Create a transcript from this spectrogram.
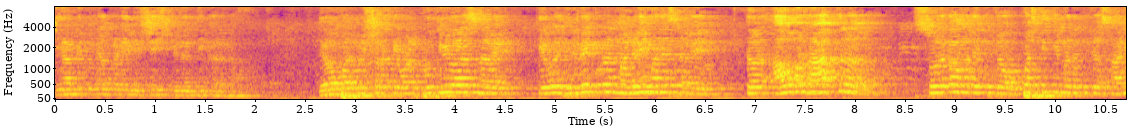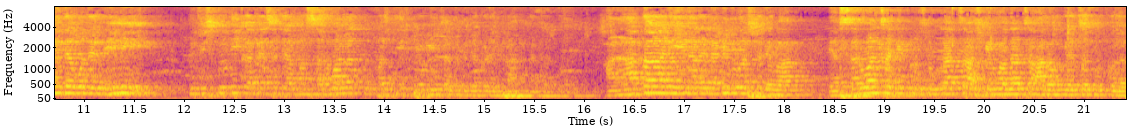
ही आम्ही तुझ्याकडे विशेष विनंती करत आहोत. देवा परमेश्वर केवळ पृथ्वीवरच नव्हे केवळ हिरवेकुरण मंडळीमध्येच नव्हे तर अहोरात्र स्वर्गामध्ये तुझ्या उपस्थितीमध्ये तुझ्या सानिध्यामध्ये नेहमी तुझी स्तुती करण्यासाठी आम्हाला सर्वांना उपस्थित ठेवली तर तुझ्याकडे प्रार्थना करतो. हा नाताळ आणि येणारे नवीन वर्ष देवा या सर्वांसाठी तू सुखाचं आशीर्वादाचं आरोग्याचं तू कर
